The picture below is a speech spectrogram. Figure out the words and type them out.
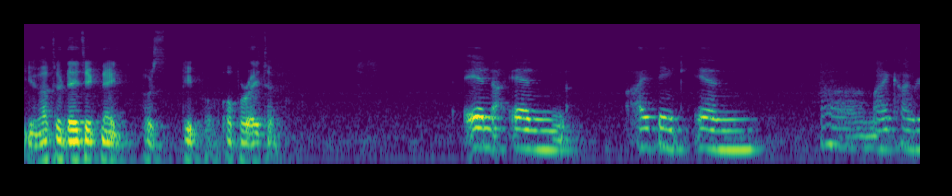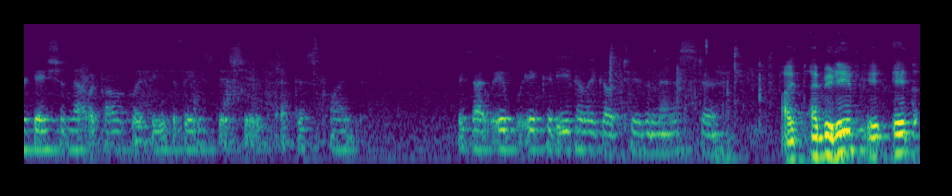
You have to designate pers- people, operator. And, and I think in, uh, my congregation, that would probably be the biggest issue at this point. Is that it, it could easily go to the minister. I, I believe it, it,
